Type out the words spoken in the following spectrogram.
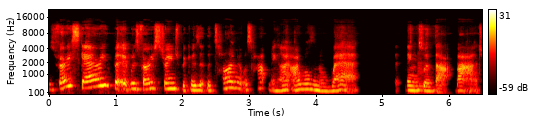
it was very scary, but it was very strange because at the time it was happening, I, I wasn't aware that things Mm. were that bad.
